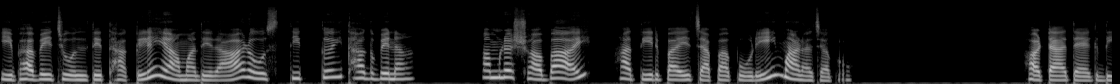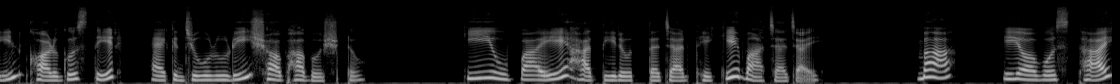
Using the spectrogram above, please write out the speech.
এভাবে চলতে থাকলে আমাদের আর অস্তিত্বই থাকবে না। আমরা সবাই হাতির পায়ে চাপা পড়েই মারা যাব। হঠাৎ একদিন খরগোশদের এক জরুরি সভা বসল। কি উপায়ে হাতির অত্যাচার থেকে বাঁচা যায়? বা, এ অবস্থায়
